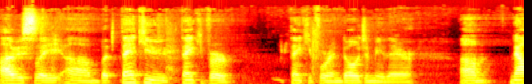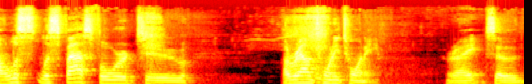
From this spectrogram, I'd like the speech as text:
obviously. Um, but thank you, thank you for thank you for indulging me there. Um, now let's let's fast forward to around 2020, right? So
